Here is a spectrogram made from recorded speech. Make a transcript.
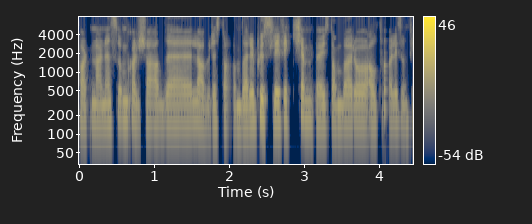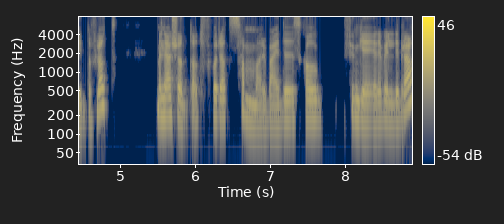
partnerne som kanskje hadde lavere standarder, plutselig fikk kjempehøy standard og alt var liksom fint og flott. Men jeg har skjønt at for at samarbeidet skal fungere veldig bra,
